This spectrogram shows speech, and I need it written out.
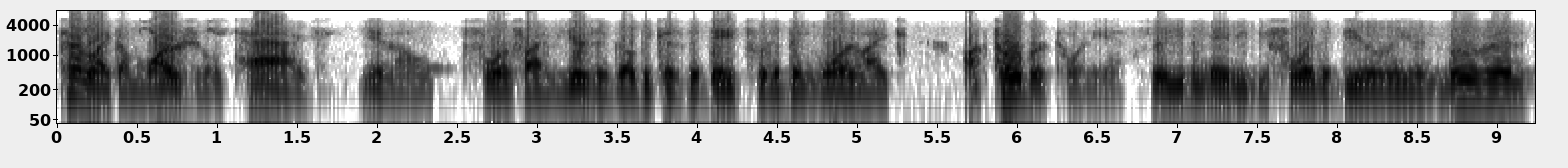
kind of like a marginal tag, you know, four or five years ago because the dates would have been more like October 20th. So even maybe before the deer were even moving,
